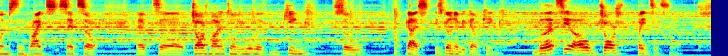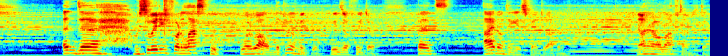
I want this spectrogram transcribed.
Winston Wright said so. That uh, George Martin told me he will have been king, so guys, he's gonna become king. But let's see how George paints it. You know. And uh, we're still waiting for the last book. Well, well, the penultimate book, Winds of Winter. But I don't think it's going to happen. Not in our lifetime, I think.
